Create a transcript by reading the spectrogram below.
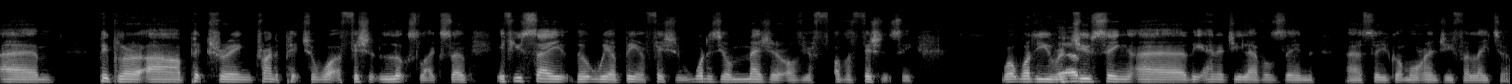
um, people are, are picturing trying to picture what efficient looks like. So if you say that we are being efficient, what is your measure of your of efficiency? What what are you yeah. reducing uh, the energy levels in uh, so you've got more energy for later?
